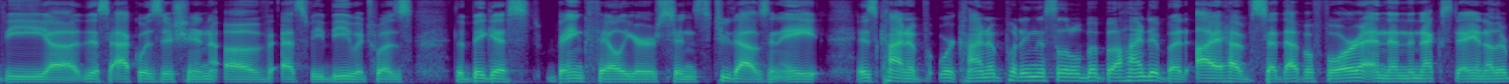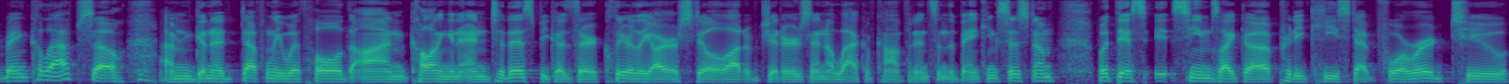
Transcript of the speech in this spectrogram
the uh, this acquisition of SVB, which was the biggest bank failure since 2008, is kind of we're kind of putting this a little bit behind it. But I have said that before, and then the next day another bank collapse. So I'm going to definitely withhold on calling an end to this because there clearly are still a lot of jitters and a lack of confidence in the banking system. But this, it seems like a pretty key step forward to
